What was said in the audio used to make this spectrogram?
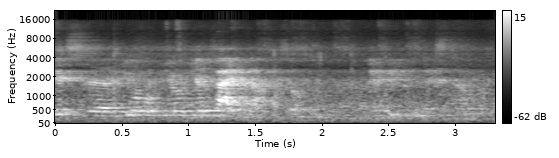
uh, your, your, your time now. So, maybe next time.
